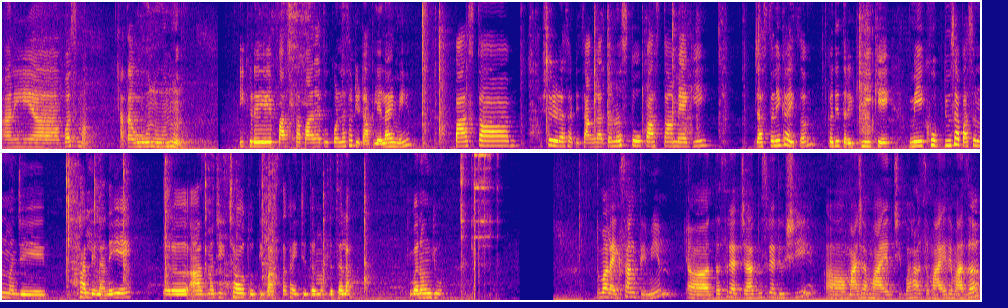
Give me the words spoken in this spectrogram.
आणि बस मग. आता ऊन ऊन ऊन. इकडे पास्ता पाण्यात उकडण्यासाठी टाकलेला आहे मी. पास्ता शरीरासाठी चांगला तर नसतो पास्ता मॅगी जास्त नाही खायचं. कधीतरी ठीक आहे. मी खूप दिवसापासून म्हणजे खाल्लेला नाही आहे तर आज माझी इच्छा होत होती पास्ता खायची. तर म्हटलं चला बनवून घेऊ. तुम्हाला एक सांगते मी. दसऱ्याच्या दुसऱ्या दिवशी माझ्या मायेची बहाचं माहेर आहे माझं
